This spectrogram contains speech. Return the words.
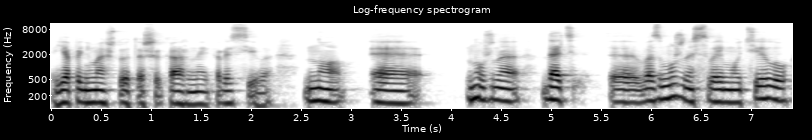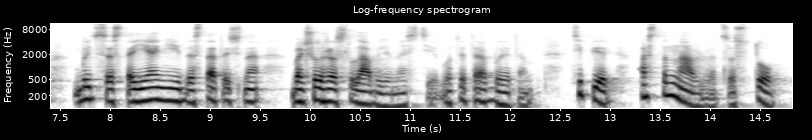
Я понимаю, что это шикарно и красиво, но э, нужно дать Э, возможность своему телу быть в состоянии достаточно большой расслабленности. Вот это об этом. Теперь останавливаться, стоп.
